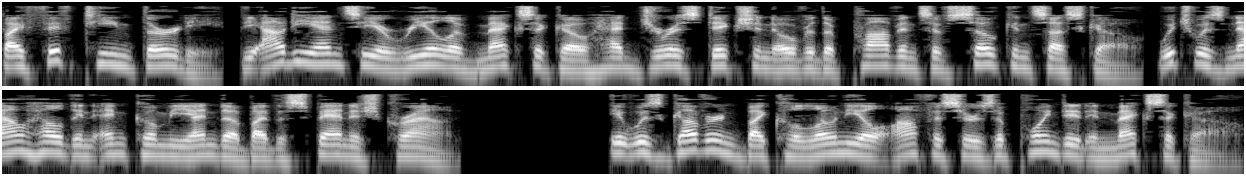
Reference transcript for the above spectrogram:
By 1530, the Audiencia Real of Mexico had jurisdiction over the province of Soconusco, which was now held in encomienda by the Spanish crown. It was governed by colonial officers appointed in Mexico.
